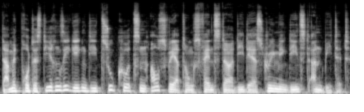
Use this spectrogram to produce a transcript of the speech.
Damit protestieren sie gegen die zu kurzen Auswertungsfenster, die der Streamingdienst anbietet.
